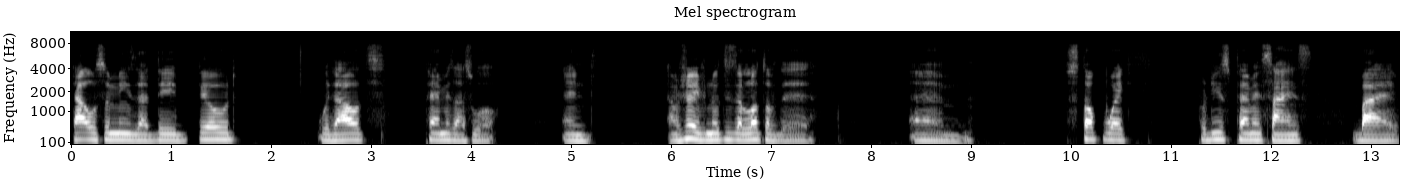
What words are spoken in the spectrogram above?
That also means that they build without permits as well. And I'm sure you've noticed a lot of the um, stop work produce permit signs by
